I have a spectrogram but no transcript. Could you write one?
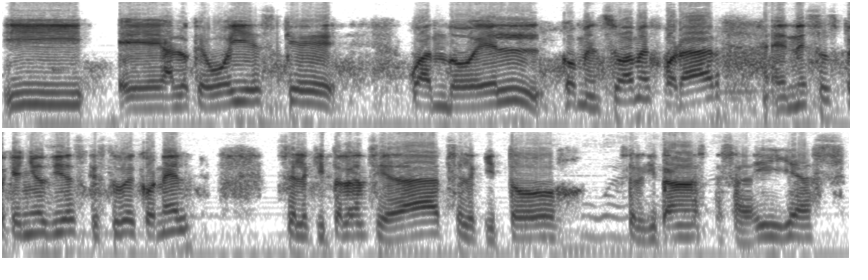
Y eh, a lo que voy es que cuando él comenzó a mejorar en esos pequeños días que estuve con él, se le quitó la ansiedad, se le quitó, se le quitaron las pesadillas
